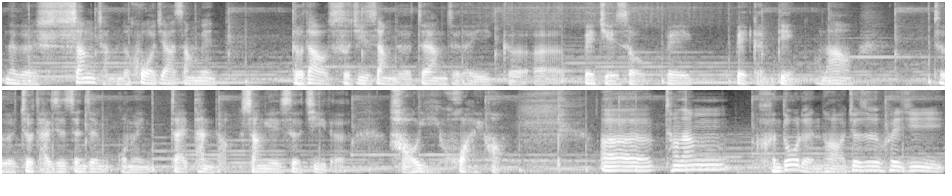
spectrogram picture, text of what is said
那个商场的货架上面得到实际上的这样子的一个呃被接受被。被肯定，然后这个这才是真正我们在探讨商业设计的好与坏哈。呃，常常很多人哈，就是会去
